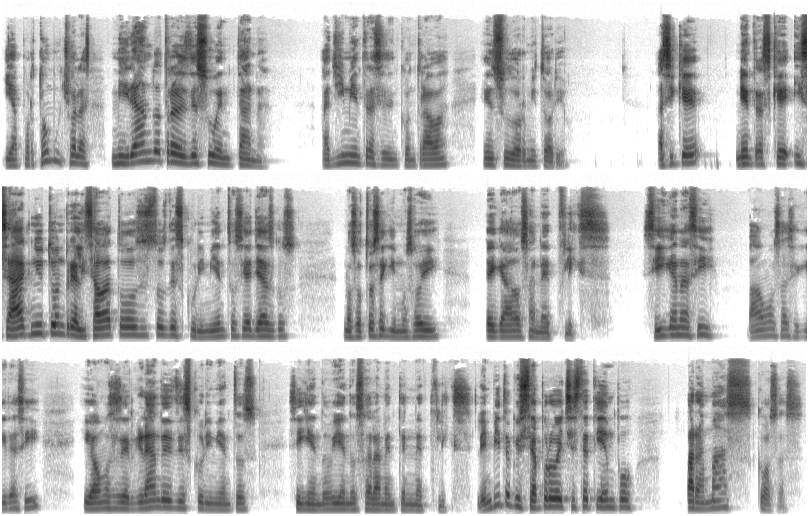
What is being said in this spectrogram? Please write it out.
y aportó mucho a las mirando a través de su ventana, allí mientras se encontraba en su dormitorio. Así que, mientras que Isaac Newton realizaba todos estos descubrimientos y hallazgos, nosotros seguimos hoy pegados a Netflix. Sigan así, vamos a seguir así y vamos a hacer grandes descubrimientos siguiendo viendo solamente en Netflix. Le invito a que usted aproveche este tiempo para más cosas,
